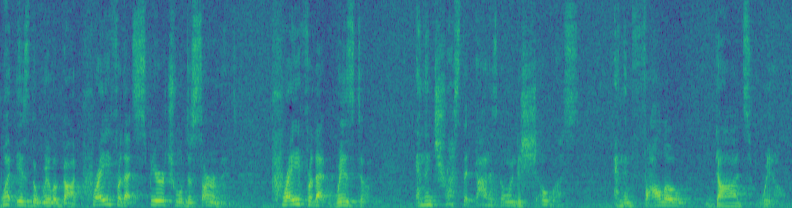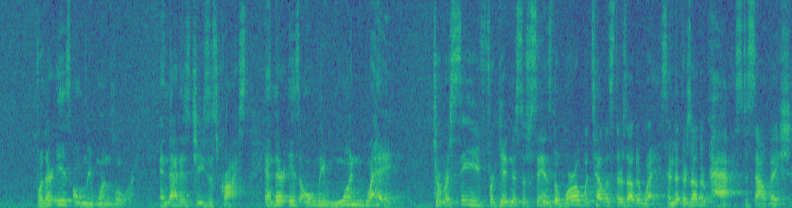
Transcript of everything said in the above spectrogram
what is the will of God. Pray for that spiritual discernment, pray for that wisdom, and then trust that God is going to show us, and then follow God's will. For there is only one Lord, and that is Jesus Christ. And there is only one way to receive forgiveness of sins. The world would tell us there's other ways and that there's other paths to salvation.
